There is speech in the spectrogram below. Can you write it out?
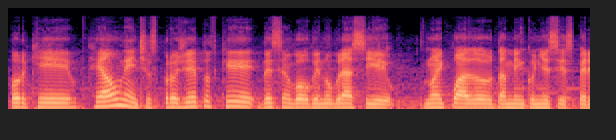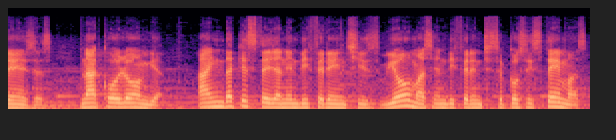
porque realmente os projetos que desenvolvem no Brasil no Equador também conheci experiências. Na Colômbia, ainda que estejam em diferentes biomas, em diferentes ecossistemas,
